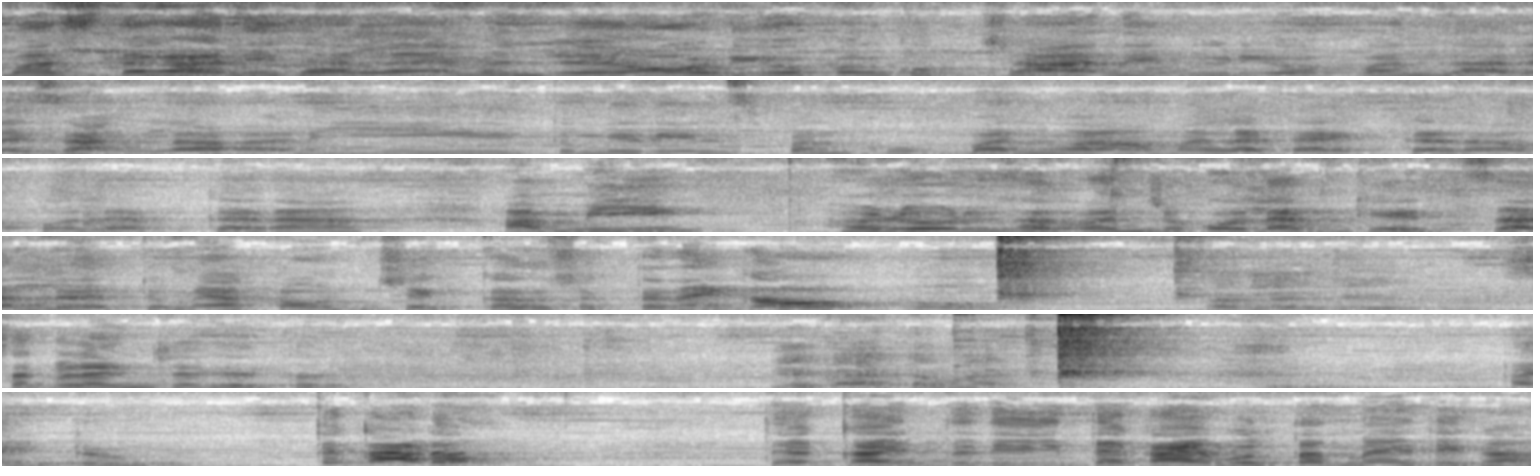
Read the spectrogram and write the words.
मस्त गाणी झालाय म्हणजे ऑडिओ पण खूप छान आहे व्हिडिओ पण झालाय चांगला आणि तुम्ही रील्स पण खूप बनवा आम्हाला टॅग करा कोलॅब करा. आम्ही हळूहळू सर्वांचे कोलॅब घेत चाललोय तुम्ही अकाउंट चेक करू शकता नाही का हो? हो सगळ्यांचे घेतो सगळ्यांचे घेतोय. एक आयटम आहे. आयटम ते. काढा. त्या काहीतरी त्या काय बोलतात माहिती का?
